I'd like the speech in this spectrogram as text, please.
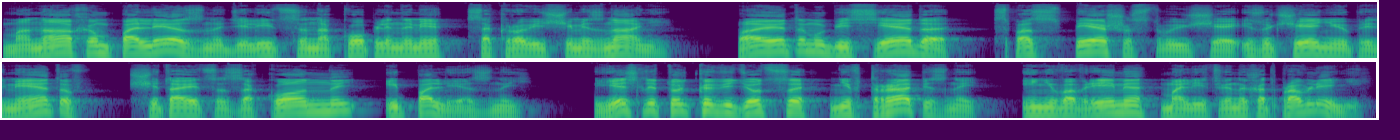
монахам полезно делиться накопленными сокровищами знаний. Поэтому беседа, споспешествующая изучению предметов, считается законной и полезной, если только ведется не в трапезной и не во время молитвенных отправлений.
